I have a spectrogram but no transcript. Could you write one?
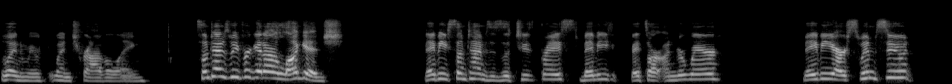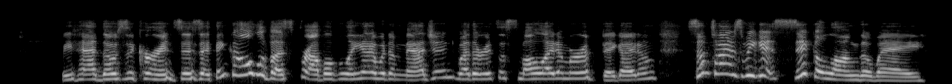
when we're when traveling. Sometimes we forget our luggage. Maybe sometimes it's a toothpaste, maybe it's our underwear, maybe our swimsuit. We've had those occurrences. I think all of us probably, I would imagine, whether it's a small item or a big item. Sometimes we get sick along the way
